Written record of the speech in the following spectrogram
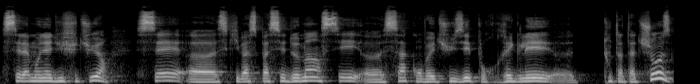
c'est la monnaie du futur, c'est euh, ce qui va se passer demain, c'est euh, ça qu'on va utiliser pour régler euh, tout un tas de choses.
